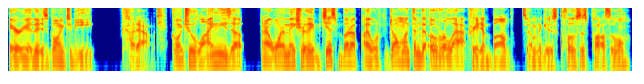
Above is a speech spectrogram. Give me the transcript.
area that is going to be cut out. Going to line these up and I want to make sure they just butt up. I don't want them to overlap, create a bump. So I'm going to get as close as possible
